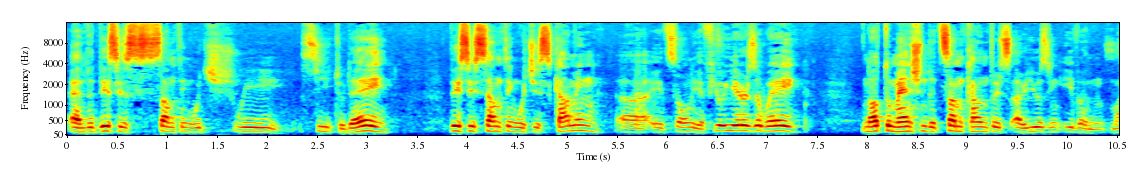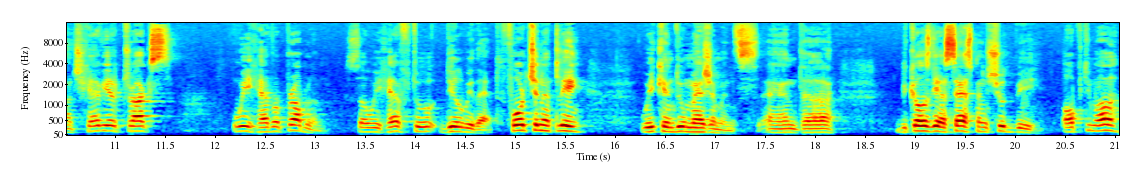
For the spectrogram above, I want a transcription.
and this is something which we see today. This is something which is coming. Uh, it's only a few years away. Not to mention that some countries are using even much heavier trucks. We have a problem. So we have to deal with that. Fortunately, we can do measurements. And uh, because the assessment should be optimal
